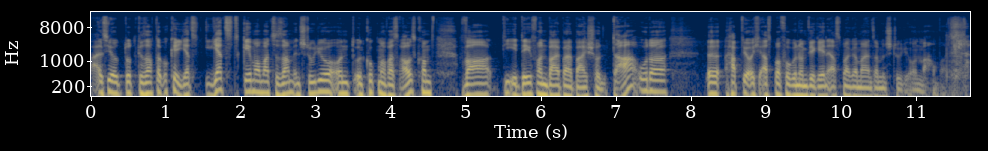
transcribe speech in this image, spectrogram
als ihr dort gesagt habt, okay, jetzt, jetzt gehen wir mal zusammen ins Studio und, und gucken mal, was rauskommt. War die Idee von Bye Bye Bye schon da oder äh, habt ihr euch erstmal vorgenommen, wir gehen erstmal gemeinsam ins Studio und machen was?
